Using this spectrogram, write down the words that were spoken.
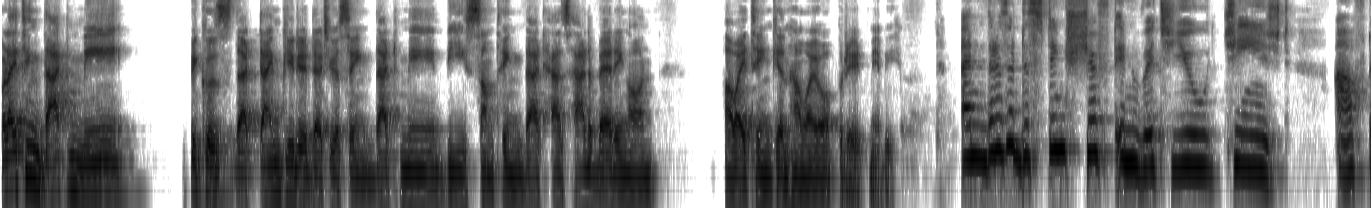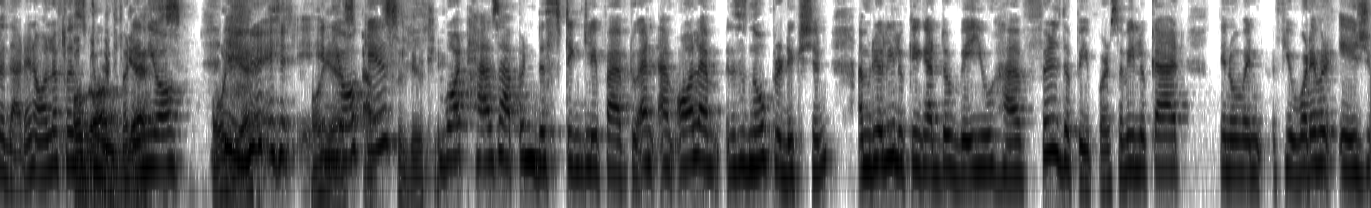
But I think that may, because that time period that you're saying, that may be something that has had a bearing on how I think and how I operate, maybe. and there is a distinct shift in which you changed after that and all of us Oh, do God, but in your. Oh, yes. Oh, in yes, your case absolutely. what has happened distinctly if i have to and i'm all i'm this is no prediction i'm really looking at the way you have filled the paper so we look at you know when if you whatever age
